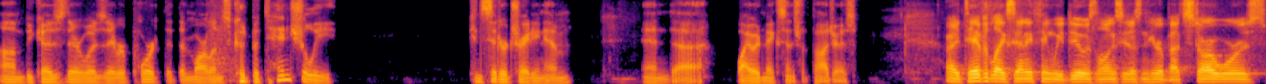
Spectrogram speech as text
um, because there was a report that the Marlins could potentially consider trading him and uh, why it would make sense for the Padres. All right, David likes anything we do as long as he doesn't hear about Star Wars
